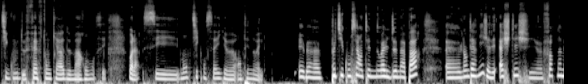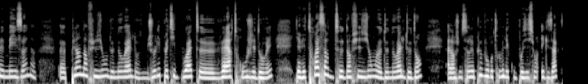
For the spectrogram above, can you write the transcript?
petit goût de fève tonka, de marron. C'est voilà, c'est mon petit conseil euh, en thé de Noël. Eh ben, petit conseil en thé de Noël de ma part. Euh, l'an dernier, j'avais acheté chez Fortnum Mason plein d'infusions de Noël dans une jolie petite boîte verte, rouge et dorée. Il y avait trois sortes d'infusions de Noël dedans. Alors, je ne saurais plus vous retrouver les compositions exactes,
